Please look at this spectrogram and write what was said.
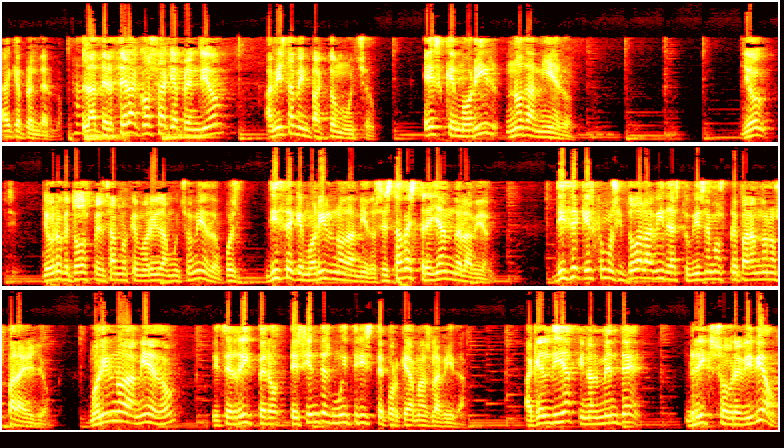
Hay que aprenderlo. La tercera cosa que aprendió, a mí esta me impactó mucho, es que morir no da miedo. Yo, yo creo que todos pensamos que morir da mucho miedo. Pues dice que morir no da miedo. Se estaba estrellando el avión. Dice que es como si toda la vida estuviésemos preparándonos para ello. Morir no da miedo, dice Rick, pero te sientes muy triste porque amas la vida. Aquel día finalmente Rick sobrevivió,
